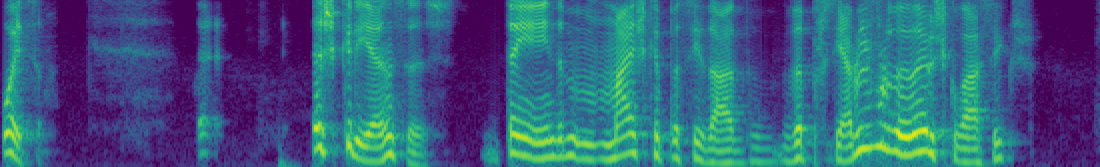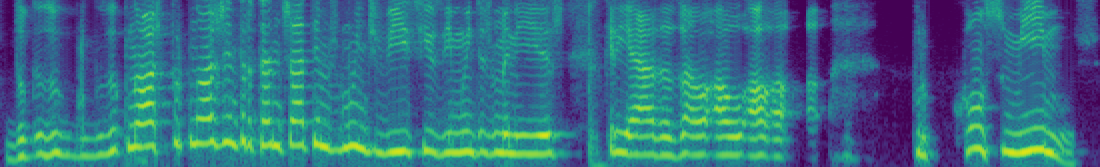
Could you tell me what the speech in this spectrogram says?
Ouçam, eh, as crianças têm ainda mais capacidade de apreciar os verdadeiros clássicos do, que- do- do que nós, porque nós, entretanto, já temos muitos vícios e muitas manias criadas ao, ao- ao- ao- porque consumimos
